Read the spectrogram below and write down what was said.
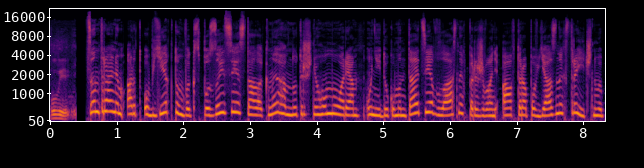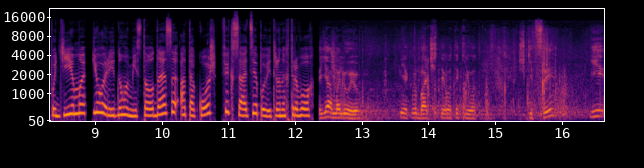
були. Центральним арт-об'єктом в експозиції стала книга внутрішнього моря. У ній документація власних переживань автора, пов'язаних з трагічними подіями його рідного міста Одеси, а також фіксація повітряних тривог. Я малюю, як ви бачите, отакі от шкіци і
